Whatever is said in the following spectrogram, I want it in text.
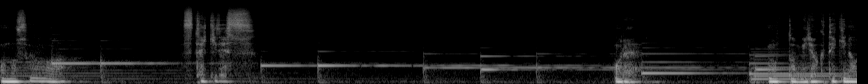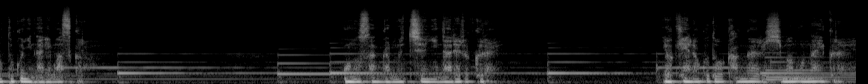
小野さんは素敵です。俺もっと魅力的な男になりますから。小野さんが夢中になれるくらい。余計なことを考える暇もないくらい。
